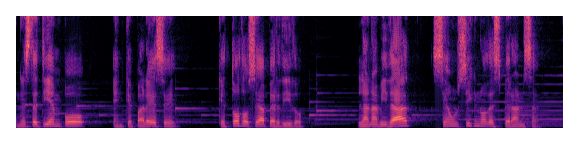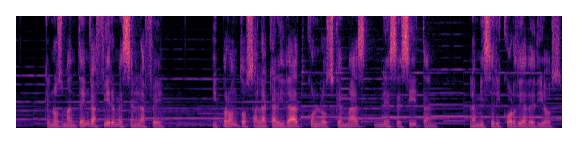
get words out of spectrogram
En este tiempo en que parece que todo se ha perdido, la Navidad sea un signo de esperanza que nos mantenga firmes en la fe y prontos a la caridad con los que más necesitan la misericordia de Dios.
